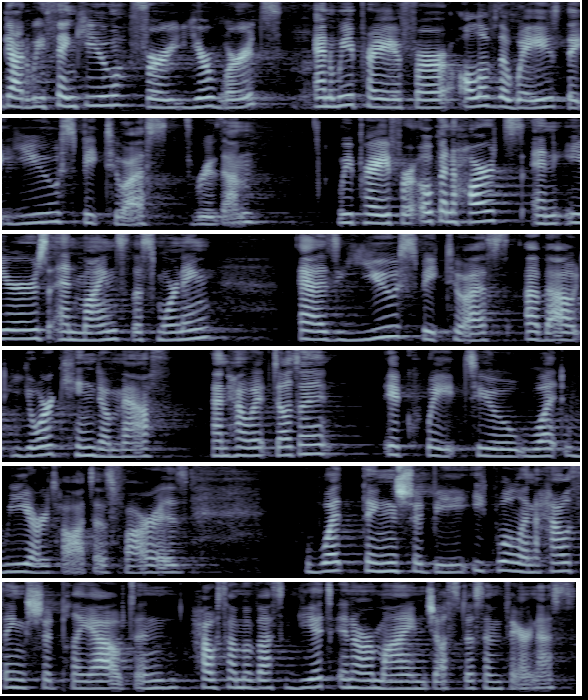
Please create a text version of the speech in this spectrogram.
God, we thank you for your words, and we pray for all of the ways that you speak to us through them. We pray for open hearts and ears and minds this morning as you speak to us about your kingdom math and how it doesn't equate to what we are taught as far as what things should be equal and how things should play out and how some of us get in our mind justice and fairness.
